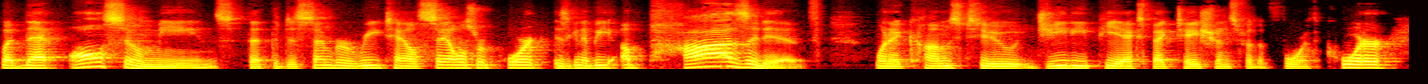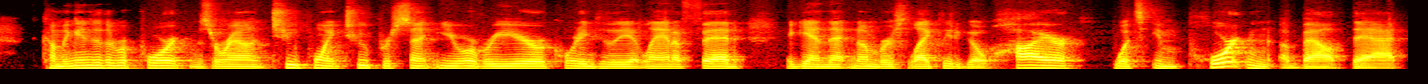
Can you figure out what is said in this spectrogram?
but that also means that the December retail sales report is going to be a positive when it comes to GDP expectations for the fourth quarter. Coming into the report, it was around 2.2% year over year, according to the Atlanta Fed. Again, that number is likely to go higher. What's important about that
